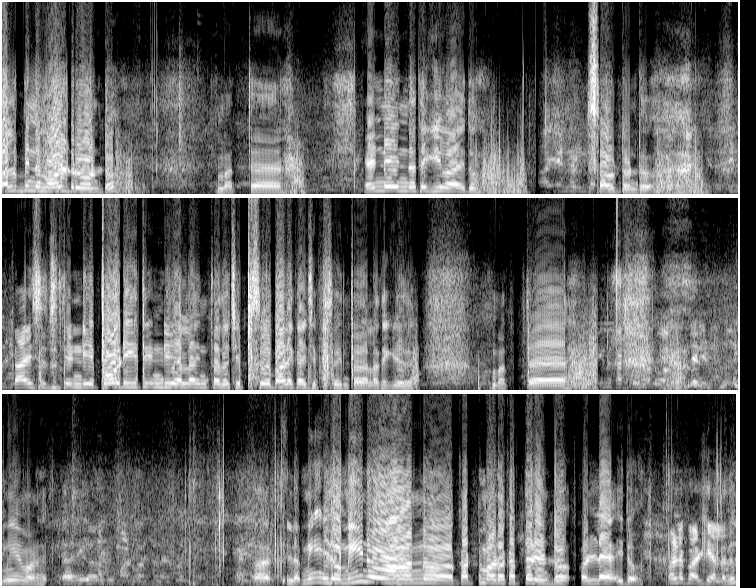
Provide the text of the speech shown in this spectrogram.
ಬಲ್ಬಿನ ಹೋಲ್ಡ್ರು ಉಂಟು. ಮತ್ತು ಎಣ್ಣೆಯಿಂದ ತೆಗೆಯುವ ಇದು. ಸೌಟ್ ಉಂಟು. ಕಾಯಿಸಿದ ತಿಂಡಿ ಪೋಡಿ ತಿಂಡಿ ಎಲ್ಲ ಇಂಥದ್ದು ಚಿಪ್ಸ್ ಬಾಳೆಕಾಯಿ ಚಿಪ್ಸ್ ಇಂಥದ್ದೆಲ್ಲ ತೆಗೆಯೋದು. ಮತ್ತು ಮೀನು ಮಾಡ ಇಲ್ಲ ಮೀ ಇದು ಮೀನು ಅನ್ನು ಕಟ್ ಮಾಡುವ ಕತ್ತರಿ ಉಂಟು ಒಳ್ಳೆ ಇದು. ಒಳ್ಳೆ ಕ್ವಾಲಿಟಿ ಅಲ್ಲದು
